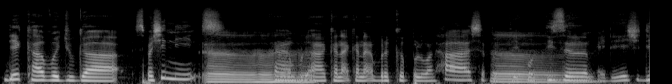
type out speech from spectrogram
dia cover juga special needs. Uh, uh, kanak-kanak berkeperluan khas seperti Hmm. autism, ADHD.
